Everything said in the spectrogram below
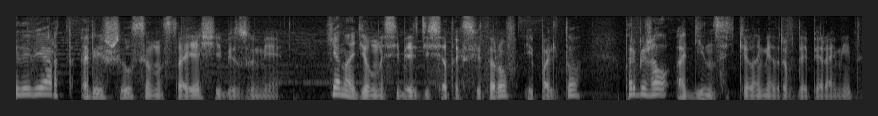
и решился на настоящее безумие. Я надел на себя с десяток свитеров и пальто, пробежал 11 километров до пирамид,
